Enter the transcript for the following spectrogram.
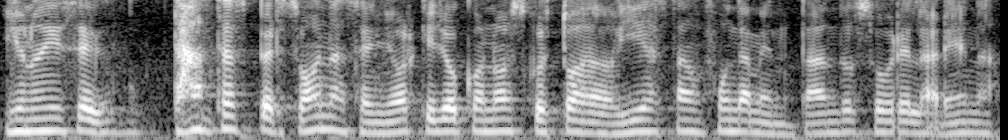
Y uno dice, tantas personas, Señor, que yo conozco todavía están fundamentando sobre la arena.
